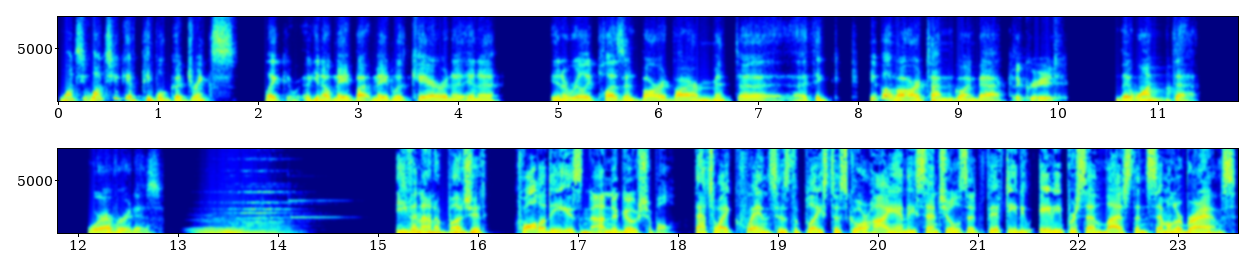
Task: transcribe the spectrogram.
once you once you give people good drinks like you know made by made with care in a in a in a really pleasant bar environment uh, i think people have a hard time going back Agreed. they want that wherever it is Even on a budget, quality is non-negotiable. That's why Quince is the place to score high-end essentials at 50 to 80% less than similar brands.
